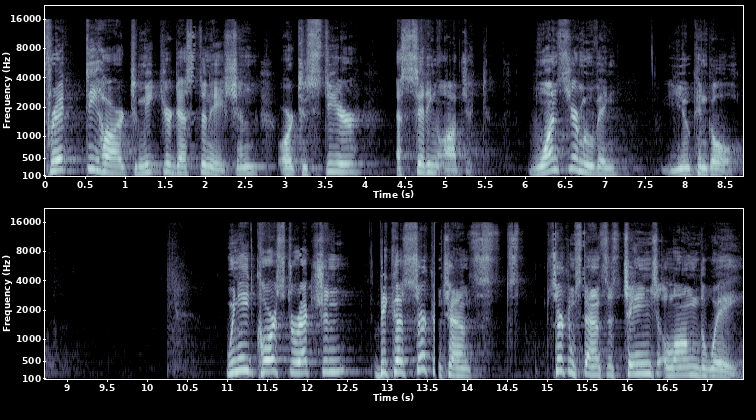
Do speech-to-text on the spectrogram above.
pretty hard to meet your destination or to steer a sitting object. Once you're moving, you can go. We need course direction because circumstances change along the way.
